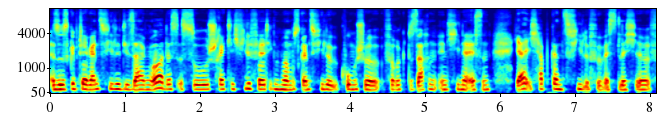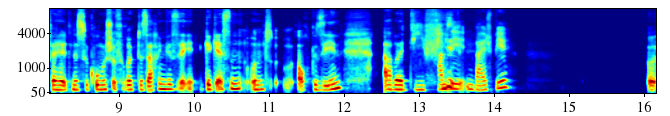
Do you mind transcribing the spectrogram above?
Also es gibt ja ganz viele, die sagen, oh, das ist so schrecklich vielfältig und man muss ganz viele komische, verrückte Sachen in China essen. Ja, ich habe ganz viele für westliche Verhältnisse komische, verrückte Sachen gegessen und auch gesehen. Aber die viel Haben Sie ein Beispiel? Äh,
